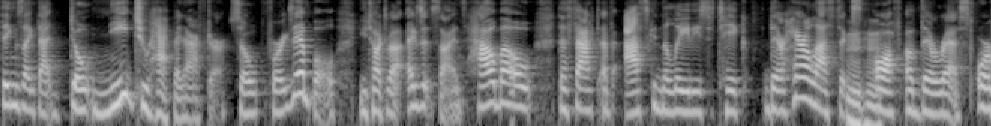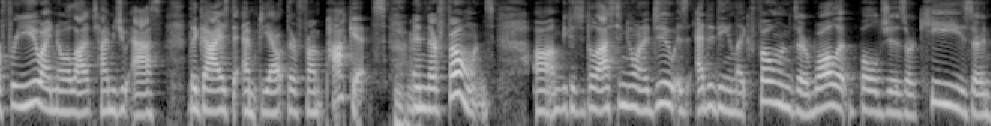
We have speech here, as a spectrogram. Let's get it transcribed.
things like that don't need to happen after. So for example you talked about exit signs. How about the fact of asking the ladies to take their hair elastics off of their wrist? Or for you i know a lot of times you ask the guys to empty out their front pockets in their phones um, because the last thing you want to do is editing like phones or wallet bulges or keys and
